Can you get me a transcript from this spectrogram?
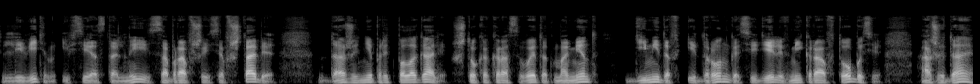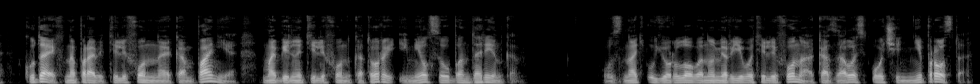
Левитин и все остальные, собравшиеся в штабе, даже не предполагали, что как раз в этот момент Демидов и Дронго сидели в микроавтобусе, ожидая, куда их направит телефонная компания, мобильный телефон которой имелся у Бондаренко. Узнать у Юрлова номер его телефона оказалось очень непросто.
